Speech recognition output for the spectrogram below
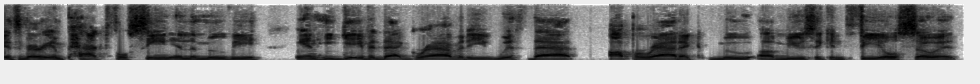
it's a very impactful scene in the movie, and he gave it that gravity with that operatic mu- uh, music and feel. So it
